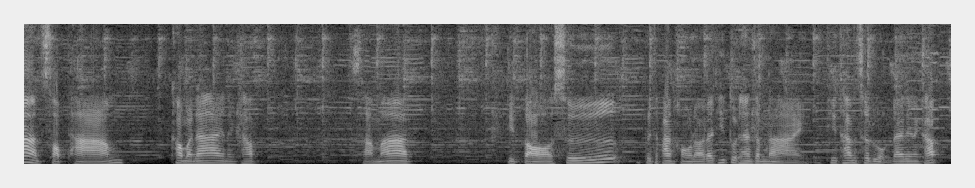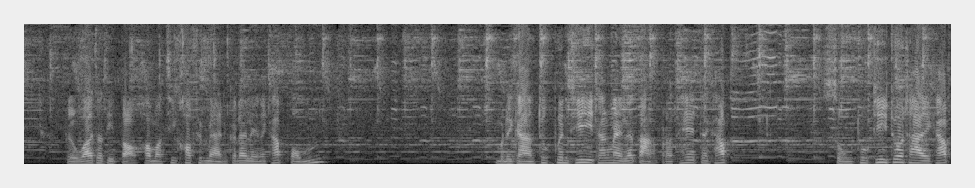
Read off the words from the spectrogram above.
ารถสอบถามเข้ามาได้นะครับ สามารถติดต่อซื้อผลิตภัณฑ์ของเราได้ที่ตัวแทนจำหน่ายที่ท่านสะดวกได้เลยนะครับ หรือว่าจะติดต่อเข้ามาที่ Coffee Man ก็ได้เลยนะครับ ผม บริการทุกพื้นที่ทั้งในและต่างประเทศนะครับ ส่งทุกที่ทั่วไทยครับ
